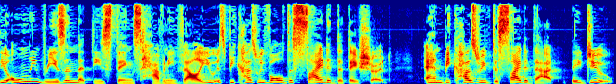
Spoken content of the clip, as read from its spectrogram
The only reason that these things have any value is because we've all decided that they should. And because we've decided that, they do.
